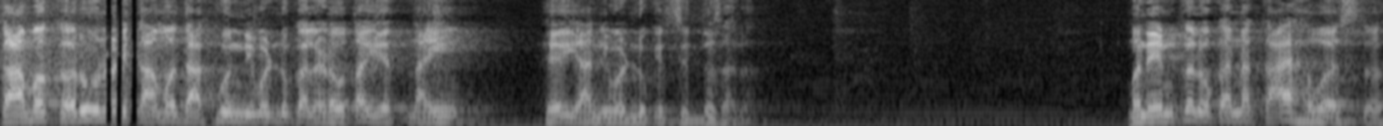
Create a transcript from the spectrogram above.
कामं करून आणि कामं दाखवून निवडणुका लढवता येत नाही. हे या निवडणुकीत सिद्ध झालं. मग नेमकं लोकांना काय हवं असतं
